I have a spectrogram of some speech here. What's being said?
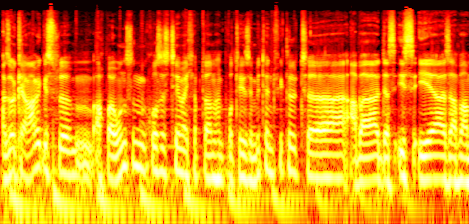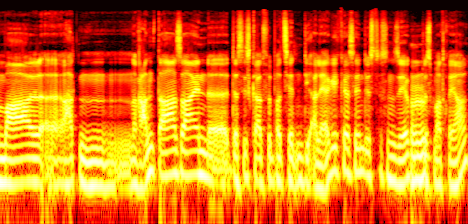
Also Keramik ist ähm, auch bei uns ein großes Thema. Ich habe da eine Prothese mitentwickelt, äh, aber das ist eher, sagen wir mal, äh, hat ein Randdasein. Äh, das ist gerade für Patienten, die Allergiker sind, ist das ein sehr gutes mhm. Material.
